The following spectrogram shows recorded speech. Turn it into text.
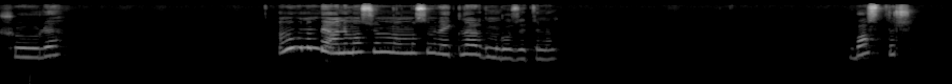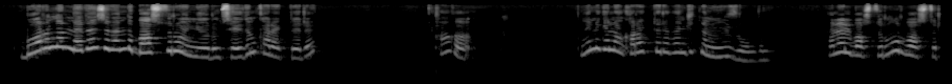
Şöyle. Ama bunun bir animasyonun olmasını beklerdim rozetinin. Bastır. Bu aralar nedense ben de Bastır oynuyorum. Sevdim karakteri. Kanka. Bu yeni gelen karaktere ben cidden uyuz oldum. Helal Bastır vur Bastır.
